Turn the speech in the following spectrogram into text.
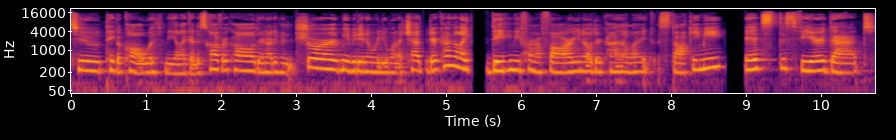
to take a call with me, like a discovery call. They're not even sure. Maybe they don't really want to chat. They're kind of like dating me from afar, you know, they're kind of like stalking me. It's this fear that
